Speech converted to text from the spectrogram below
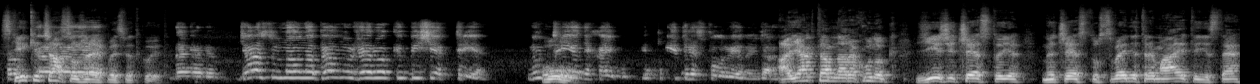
Скільки часу вже, як ви святкуєте? е, Часу, ну, напевно, вже років більше як три. Ну, О. три нехай буде, три, три з половиною, так. А як там на рахунок їжі чистої, нечисту? Свині тримаєте, їсте?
